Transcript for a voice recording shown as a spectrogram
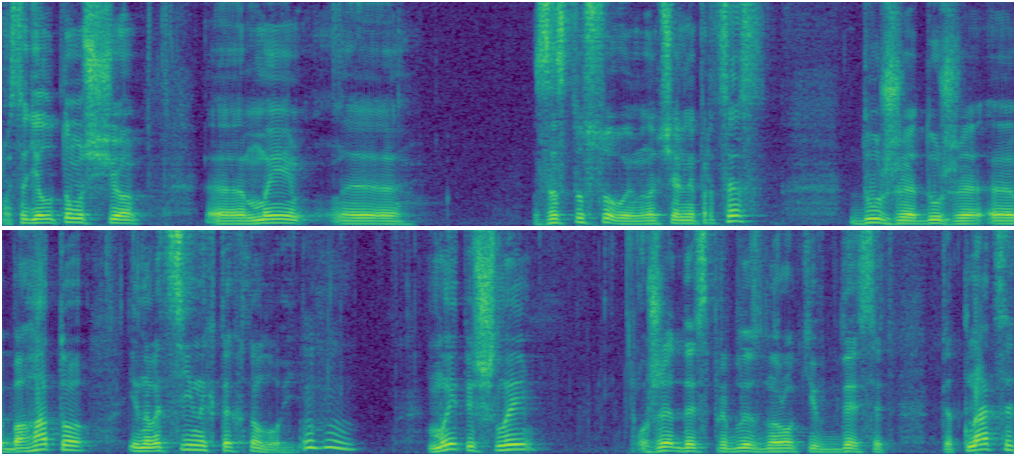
Все діло в тому, що е, ми е, застосовуємо навчальний процес дуже дуже е, багато інноваційних технологій. Ми пішли вже десь приблизно років 10-15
